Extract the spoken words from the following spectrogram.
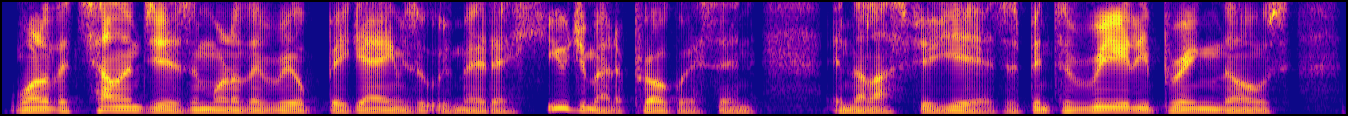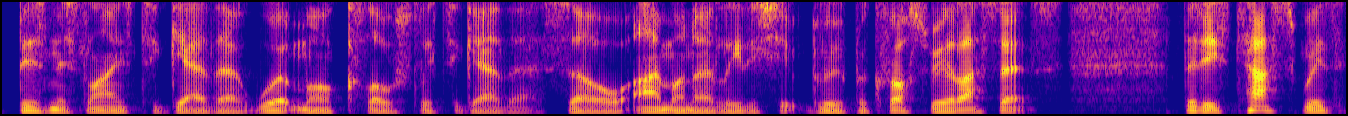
One of the challenges and one of the real big aims that we've made a huge amount of progress in in the last few years has been to really bring those business lines together, work more closely together. So I'm on a leadership group across real assets that is tasked with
